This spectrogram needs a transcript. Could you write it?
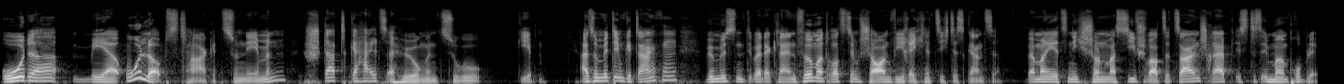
oder mehr Urlaubstage zu nehmen, statt Gehaltserhöhungen zu geben. Also mit dem Gedanken, wir müssen bei der kleinen Firma trotzdem schauen, wie rechnet sich das Ganze. Wenn man jetzt nicht schon massiv schwarze Zahlen schreibt, ist das immer ein Problem.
